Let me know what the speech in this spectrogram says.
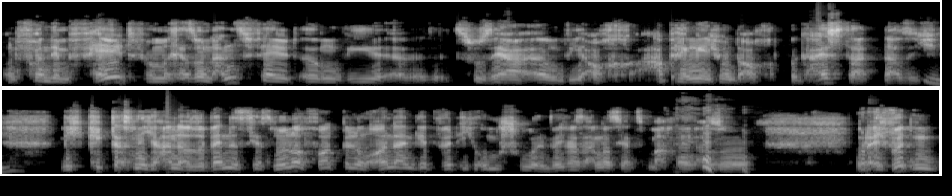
und von dem Feld, vom Resonanzfeld irgendwie äh, zu sehr irgendwie auch abhängig und auch begeistert. Also ich, mhm. mich kickt das nicht an. Also wenn es jetzt nur noch Fortbildung online gibt, würde ich umschulen, würde ich was anderes jetzt machen. Also oder ich würde einen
